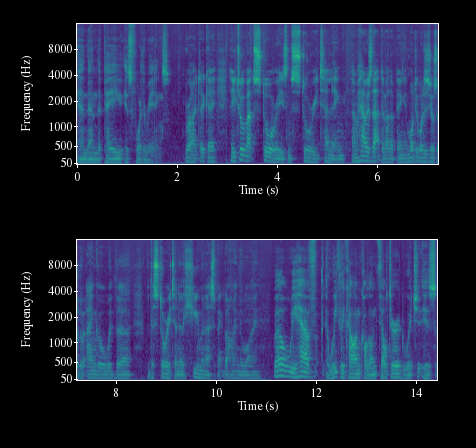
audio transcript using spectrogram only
And then the pay is for the ratings. Right. Okay. Now you talk about stories and storytelling. Um, how is that developing, and what what is your sort of angle with the with the storytelling, the human aspect behind the wine? Well, we have a weekly column called Unfiltered, which is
